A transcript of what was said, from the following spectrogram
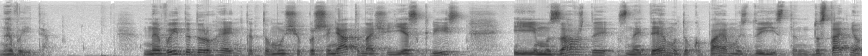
не вийде. Не вийде дорогенька, тому що кошенята наші є скрізь, і ми завжди знайдемо, докопаємось до істини. Достатньо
